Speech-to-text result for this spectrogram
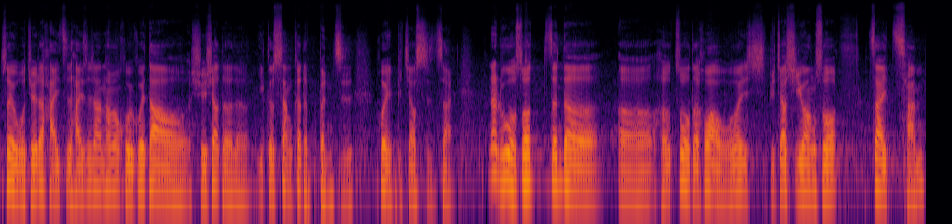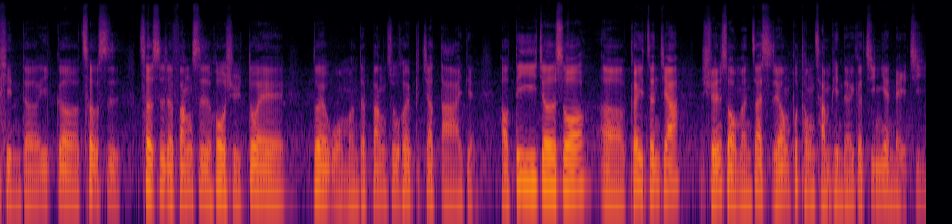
所以我觉得孩子还是让他们回归到学校的的一个上课的本质会比较实在。那如果说真的呃合作的话，我会比较希望说。在产品的一个测试，测试的方式或许对对我们的帮助会比较大一点。好，第一就是说，呃，可以增加选手们在使用不同产品的一个经验累积。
